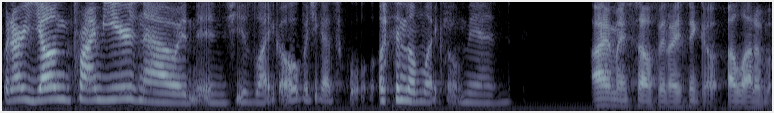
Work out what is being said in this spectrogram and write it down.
when our young prime years now?" And and she's like, "Oh, but you got school," and I'm like, "Oh man." I myself, and I think a, a lot of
